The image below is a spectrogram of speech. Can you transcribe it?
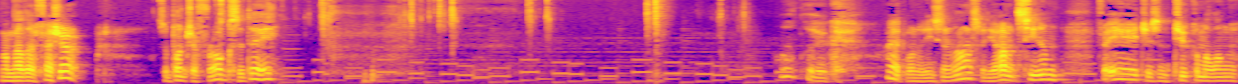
Another Fisher. It's a bunch of frogs today. Oh look, I had one of these in the last video. I haven't seen them for ages and two come along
